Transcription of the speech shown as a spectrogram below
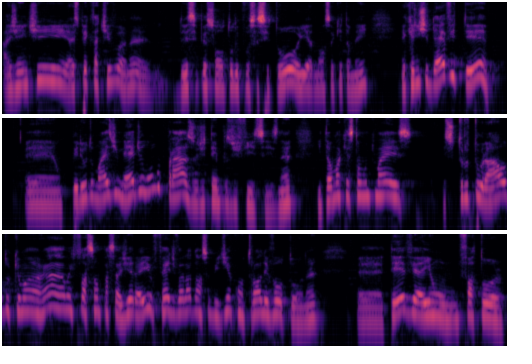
a gente, a expectativa né, desse pessoal todo que você citou e a nossa aqui também, é que a gente deve ter é, um período mais de médio e longo prazo de tempos difíceis, né? Então é uma questão muito mais estrutural do que uma, ah, uma inflação passageira aí, o Fed vai lá dar uma subidinha, controla e voltou, né? É, teve aí um fator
